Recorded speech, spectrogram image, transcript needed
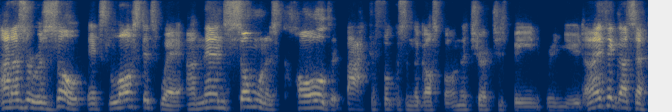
And as a result, it's lost its way. And then someone has called it back to focus on the gospel, and the church is being renewed. And I think that's a,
